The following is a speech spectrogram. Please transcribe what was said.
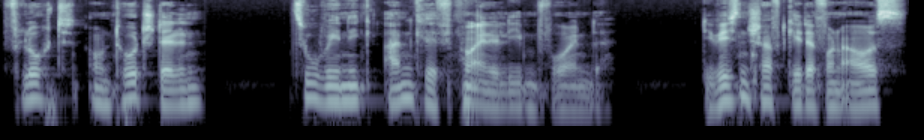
Flucht und Todstellen, zu wenig Angriff, meine lieben Freunde. Die Wissenschaft geht davon aus,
